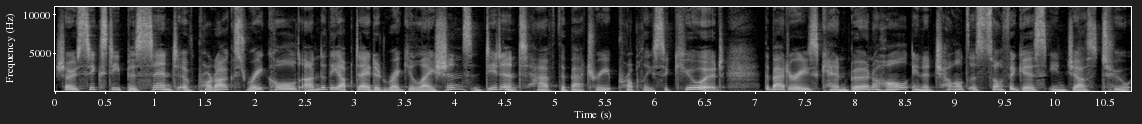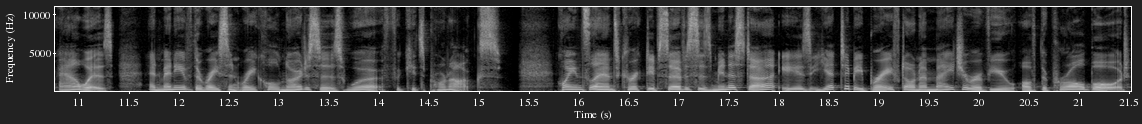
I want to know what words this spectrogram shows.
shows 60% of products recalled under the updated regulations didn't have the battery properly secured. The batteries can burn a hole in a child's esophagus in just two hours, and many of the recent recall notices notices were for kids' products. Queensland's Corrective Services Minister is yet to be briefed on a major review of the parole board.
